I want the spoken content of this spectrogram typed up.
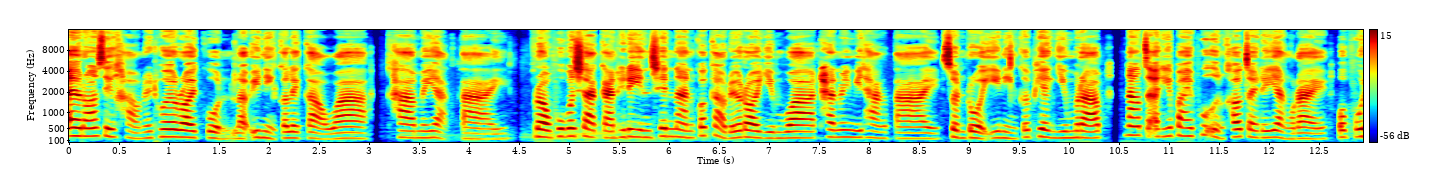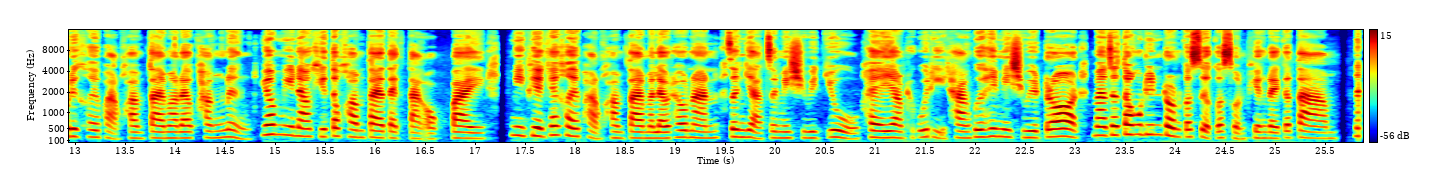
ไอร้อนสีขาวในถ้วยรอยกุ่น แล้วอีหนิงก็เลยกล่าวว่า ข้าไม่อยากตายรองผู้บัญชาการที่ได้ยินเช่นนั้นก็กล่าวด้วยรอยยิ้มว่าท่านไม่มีทางตาย ส่วนรวยอีหนิงก็เพียงยิ้มรับ นางจะอธิบายให้ผู้อื่นเข้าใจได้อย่างไร ว่าผู้ที่เคยผ่านความตายมาแล้วครั้งหนึ่ง ย่อมมีแนวคิดต่อความตายแตกต่างออกไป มีเพียงแค่เคยผ่านความตายมาแล้วเท่านั้น จึงอยากจะมีชีวิตอยู่ พยายามทุกวิถีทางเพื่อให้มีชีวิตรอดแม้จะต้องดิ้นรนกระเสือกกระสนเพียงใดก็ตาม ใน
